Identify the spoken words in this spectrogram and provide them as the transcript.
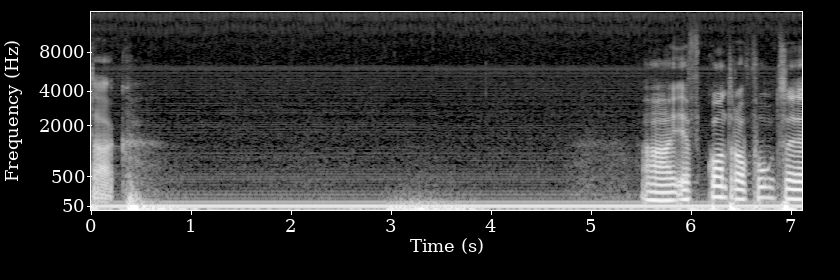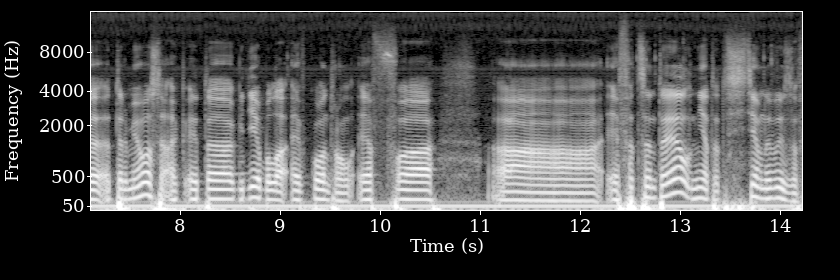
Так. F-control функция термиоса, а это где была F-control? F, uh, FCNTL? Нет, это системный вызов.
